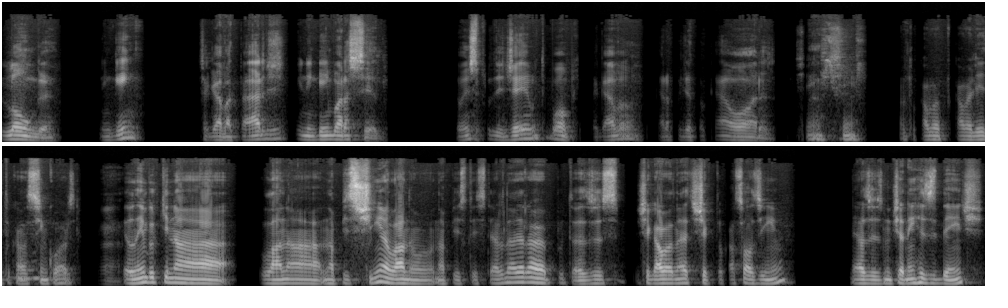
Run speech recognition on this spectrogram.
longa. Ninguém chegava tarde e ninguém embora cedo. Então isso pro DJ é muito bom, porque pegava, o cara podia tocar horas. Sim, sim. Eu tocava, ficava ali, tocava cinco horas. Ah, Eu lembro que na, lá na, na pistinha, lá no, na pista externa, era, puta, às vezes chegava, né, você tinha que tocar sozinho, né, às vezes não tinha nem residente,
